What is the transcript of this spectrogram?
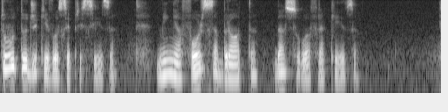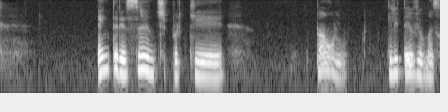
tudo de que você precisa. Minha força brota da sua fraqueza. É interessante porque Paulo ele teve umas,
